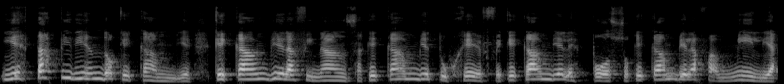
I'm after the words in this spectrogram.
Y estás pidiendo que cambie, que cambie la finanza, que cambie tu jefe, que cambie el esposo, que cambie la familia.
